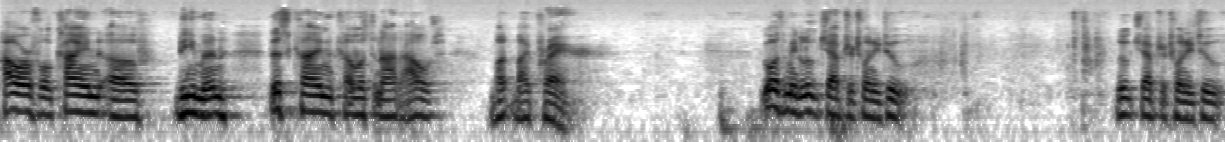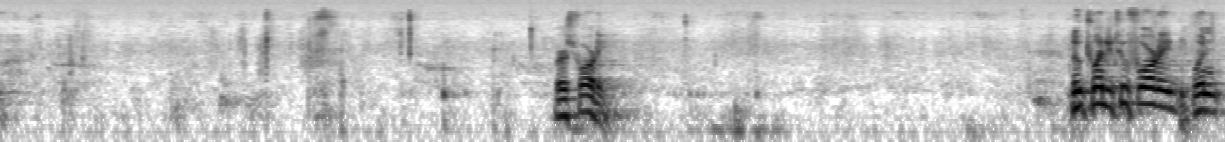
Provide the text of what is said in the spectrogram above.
powerful kind of demon, this kind cometh not out but by prayer. Go with me to Luke chapter 22. Luke chapter 22. Verse 40. Luke 22 40, when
